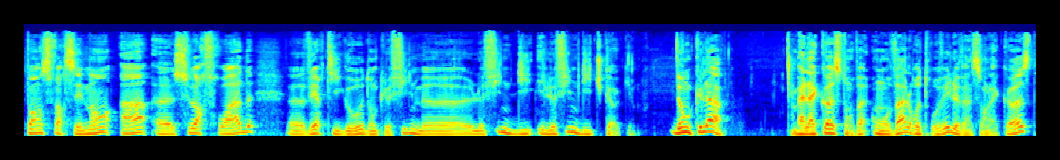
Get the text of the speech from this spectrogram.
pensent forcément à euh, Sueur froide, euh, Vertigo, donc le film, euh, le film, le film d'Hitchcock. Donc là, bah, Lacoste, on va, on va le retrouver, le Vincent Lacoste.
